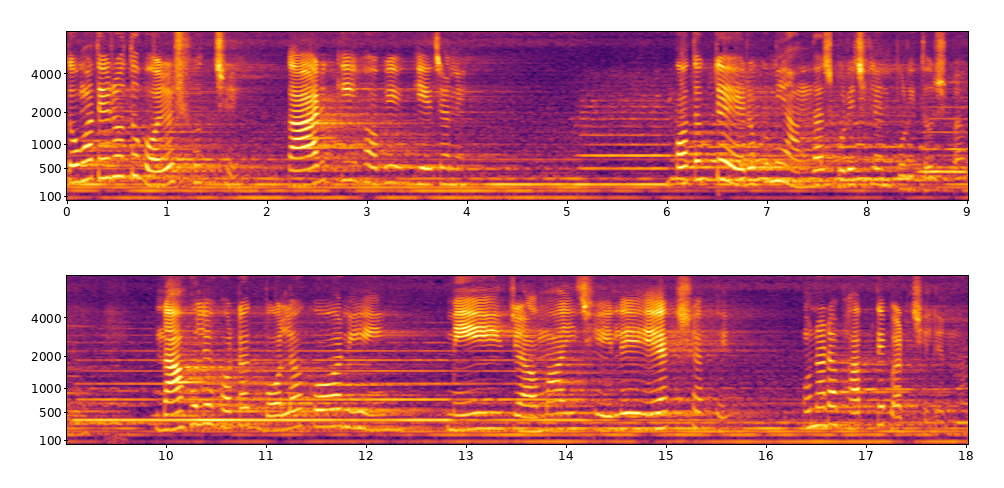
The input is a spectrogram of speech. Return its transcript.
তোমাদেরও তো বয়স হচ্ছে। কার কি হবে কে জানে? কতকটা এরকমই আন্দাজ করেছিলেন পরিতোষবাবু। না হলে হঠাৎ বলা কওয়া নেই, মেয়ে জামাই ছেলে একসাথে। ওনারা ভাবতে পারছিলেন না।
